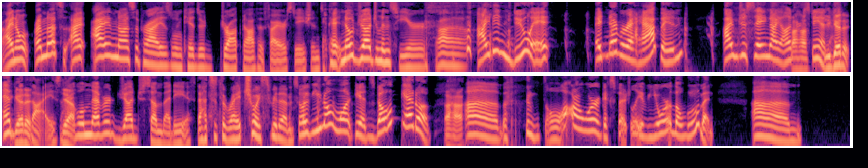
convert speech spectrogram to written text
I don't. I'm not. I. I am not surprised when kids are dropped off at fire stations. Okay, no judgments here. Uh, I didn't do it. It never happened. I'm just saying I understand. Uh-huh. You get it. You get it. Yeah. I will never judge somebody if that's the right choice for them. So if you don't want kids, don't get them. Uh-huh. Um, it's a lot of work, especially if you're the woman. Um,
